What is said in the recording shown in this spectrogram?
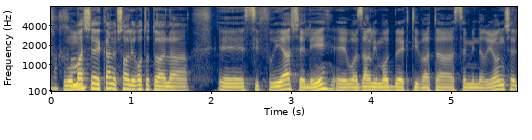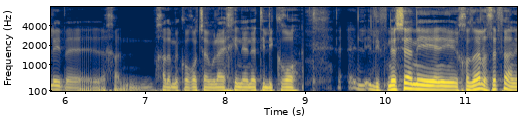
נכון. הוא ממש כאן אפשר לראות אותו על הספרייה שלי. הוא עזר לי מאוד בכתיבת הסמינריון שלי, ואחד המקורות שאולי הכי נהניתי לקרוא. לפני שאני חוזר לספר, אני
